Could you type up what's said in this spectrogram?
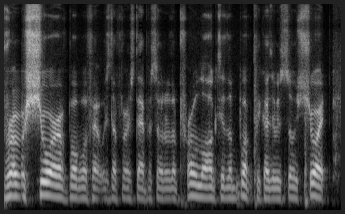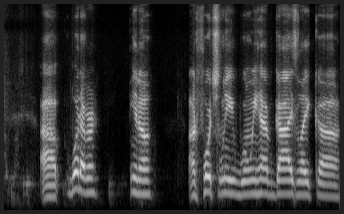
brochure of Boba Fett was the first episode or the prologue to the book because it was so short. Uh, whatever, you know. Unfortunately, when we have guys like uh,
